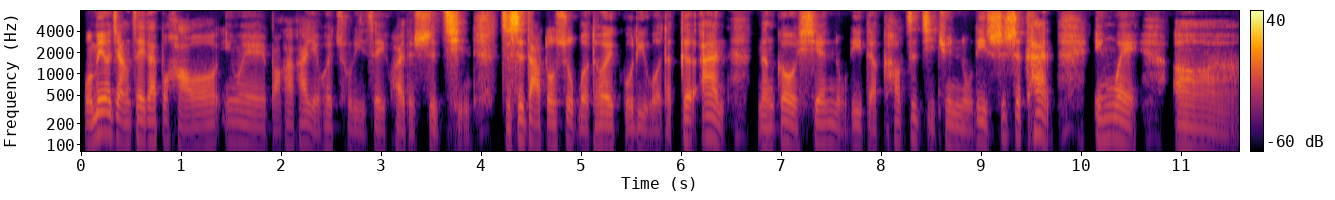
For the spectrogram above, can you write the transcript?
我没有讲这个不好哦，因为宝咖咖也会处理这一块的事情，只是大多数我都会鼓励我的个案能够先努力的靠自己去努力试试看，因为呃，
